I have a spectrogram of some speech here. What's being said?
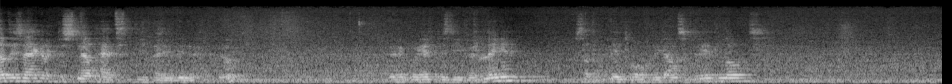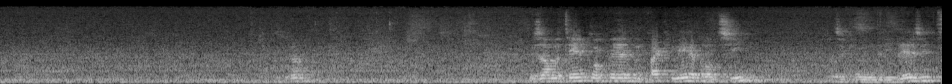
dat, is eigenlijk de snelheid die wij winnen. Ja? Ik moet even die verlengen, zodat het niet over de ganse breedte loopt. Je zal meteen ook weer een pak meer blot zien als ik hem in 3D zit,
